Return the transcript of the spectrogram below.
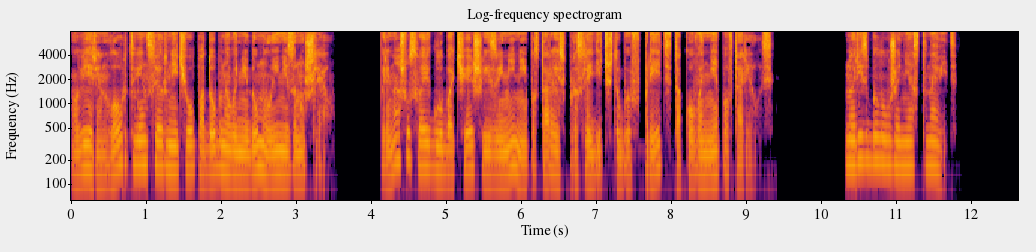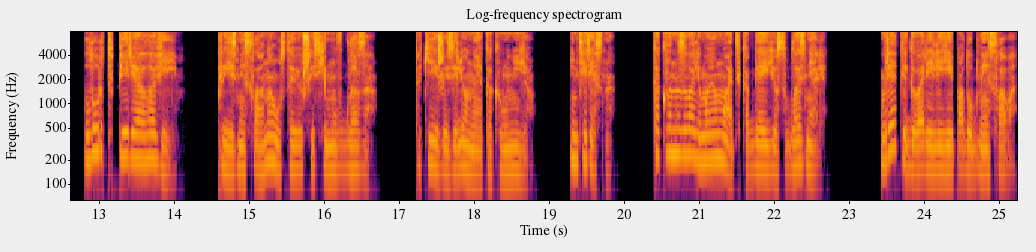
Уверен, лорд Винслер ничего подобного не думал и не замышлял. Приношу свои глубочайшие извинения и постараюсь проследить, чтобы впредь такого не повторилось. Но рис было уже не остановить. «Лорд Переоловей», — произнесла она, уставившись ему в глаза. Такие же зеленые, как и у нее. «Интересно, как вы называли мою мать, когда ее соблазняли? Вряд ли говорили ей подобные слова.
